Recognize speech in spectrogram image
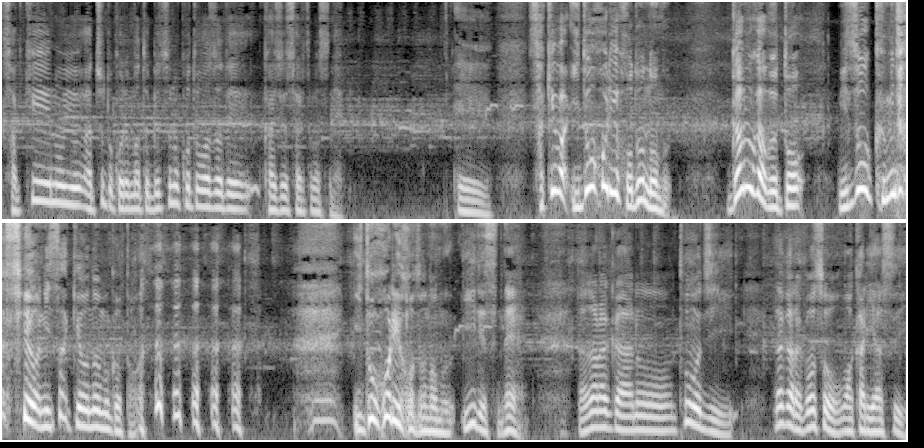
酒の酔い、あ、ちょっとこれまた別のことわざで解説されてますね。えー、酒は井戸掘りほど飲む。ガブガブと水を汲み出すように酒を飲むこと。井戸掘りほど飲む。いいですね。なかなかあの、当時、だからこそ分かりやすい。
